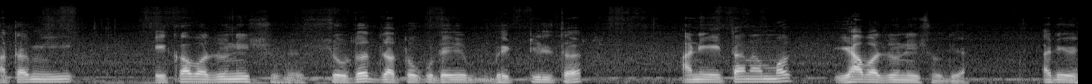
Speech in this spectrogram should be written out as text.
आता मी एका बाजूनी शो शोधत जातो कुठे भेटतील तर. आणि येताना मग ह्या बाजूने शोधूया. अरे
